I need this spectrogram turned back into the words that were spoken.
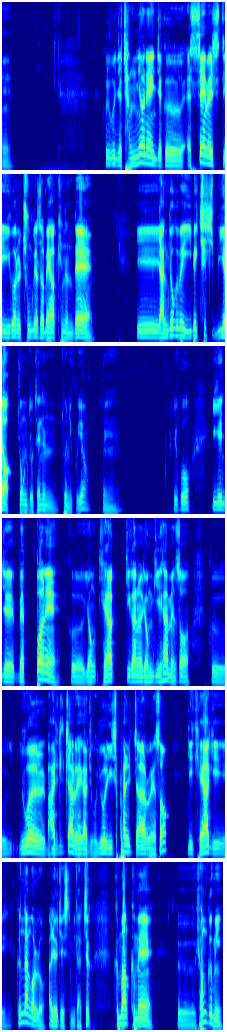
예. 그리고 이제 작년에 이제 그 SMLCD 이거를 중국에서 매각했는데 이 양도 금액이 272억 정도 되는 돈이고요. 예. 그리고 이게 이제 몇 번의 그 영, 계약 기간을 연기하면서 그 6월 말일자로 해가지고 6월 28일자로 해서 이 계약이 끝난 걸로 알려져 있습니다. 즉 그만큼의 그 현금이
